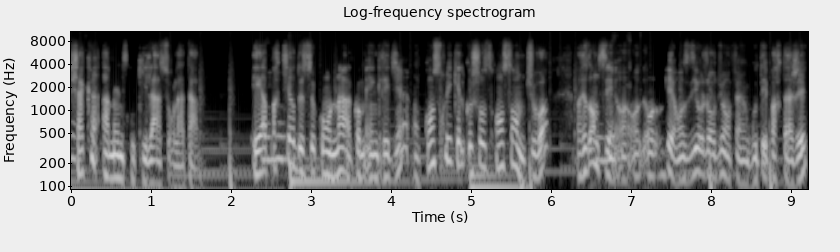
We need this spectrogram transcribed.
chacun amène ce qu'il a sur la table. Et à mmh partir de ce qu'on a comme ingrédient, on construit quelque chose ensemble, tu vois. Par exemple, c'est, on, on se dit aujourd'hui, on fait un goûter partagé,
